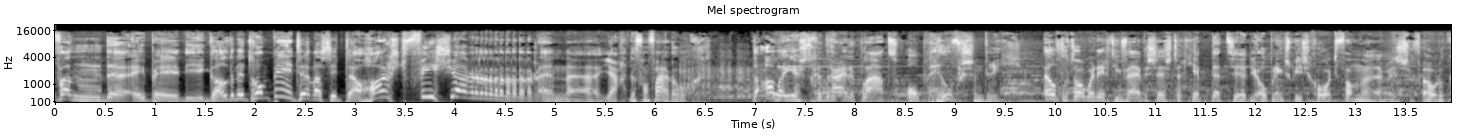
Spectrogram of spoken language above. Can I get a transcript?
Van de EP Die Goldene Trompeten was dit uh, Horst Fischer. En uh, ja, de fanfare ook. De allereerst gedraaide plaat op Hilversum 3. 11 oktober 1965. Je hebt net uh, die openingsspeech gehoord van uh, Mr. Vrolijk.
